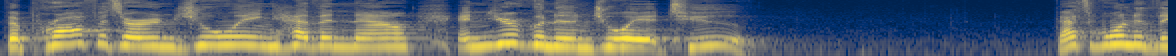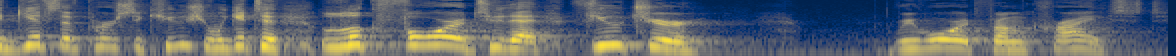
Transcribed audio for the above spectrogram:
The prophets are enjoying heaven now, and you're going to enjoy it too. That's one of the gifts of persecution. We get to look forward to that future reward from Christ.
